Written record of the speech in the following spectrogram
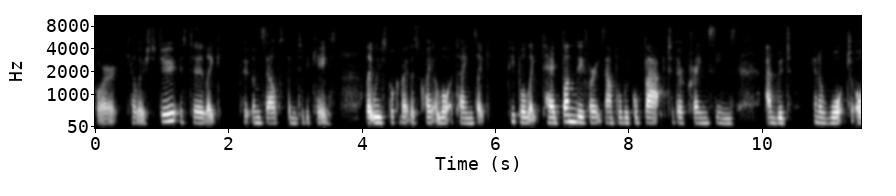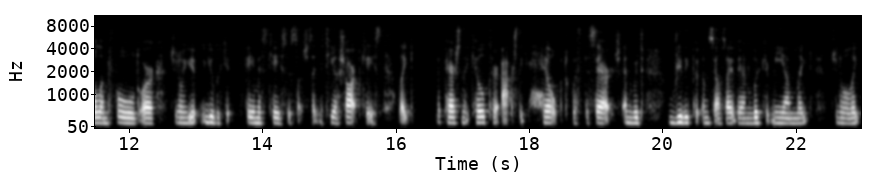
for killers to do is to like put themselves into the case. Like we've spoke about this quite a lot of times. Like people like Ted Bundy, for example, would go back to their crime scenes and would kind of watch it all unfold or you know you, you look at famous cases such as like the tia sharp case like the person that killed her actually helped with the search and would really put themselves out there and look at me and like you know like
